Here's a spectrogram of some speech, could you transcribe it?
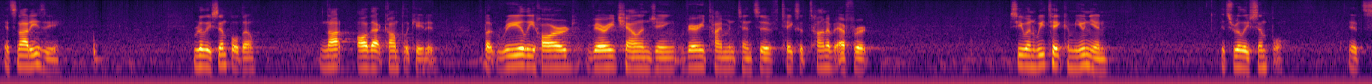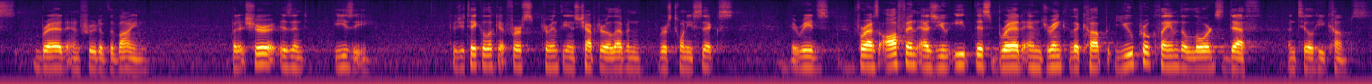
It's not easy. Really simple, though. Not all that complicated but really hard, very challenging, very time intensive, takes a ton of effort. See, when we take communion, it's really simple. It's bread and fruit of the vine. But it sure isn't easy. Because you take a look at 1 Corinthians chapter 11 verse 26. It reads, "For as often as you eat this bread and drink the cup, you proclaim the Lord's death until he comes.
